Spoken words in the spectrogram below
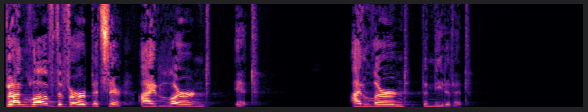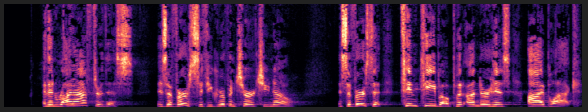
But I love the verb that's there. I learned it. I learned the need of it. And then right after this is a verse, if you grew up in church, you know. It's a verse that Tim Tebow put under his eye black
